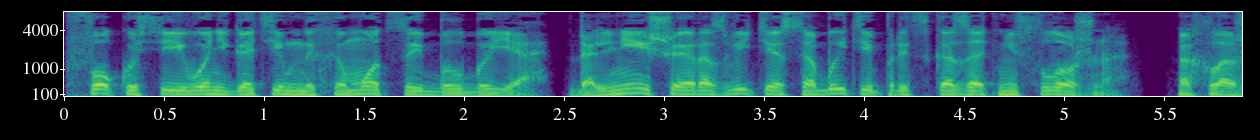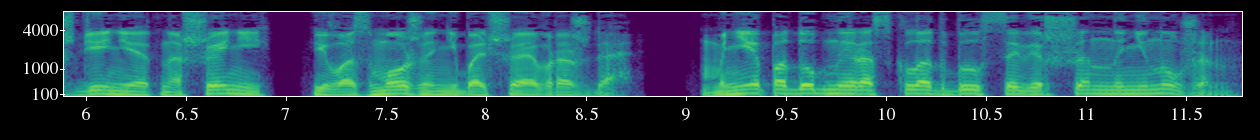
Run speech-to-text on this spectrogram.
в фокусе его негативных эмоций был бы я. Дальнейшее развитие событий предсказать несложно. Охлаждение отношений и, возможно, небольшая вражда. Мне подобный расклад был совершенно не нужен,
